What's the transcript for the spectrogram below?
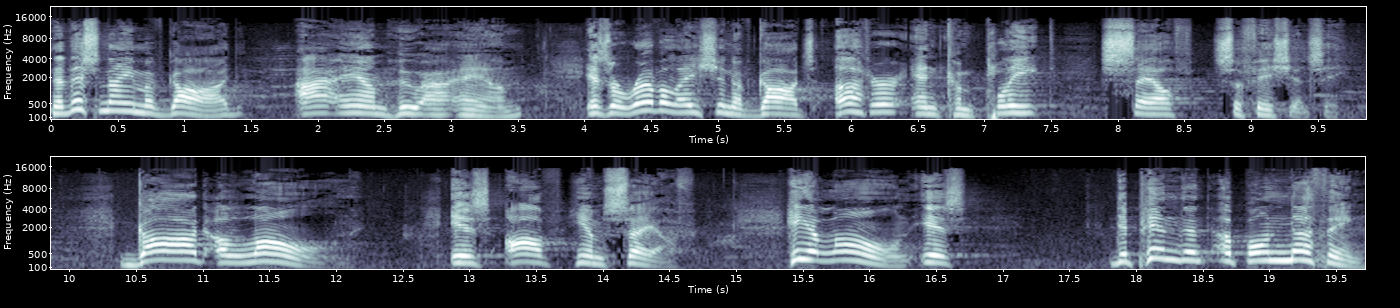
Now, this name of God, I am who I am, is a revelation of God's utter and complete self sufficiency. God alone is of himself. He alone is dependent upon nothing.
